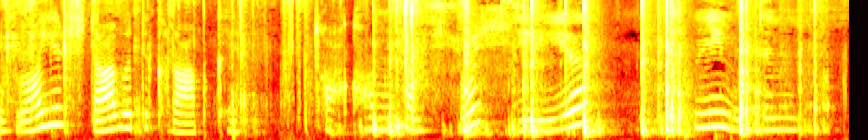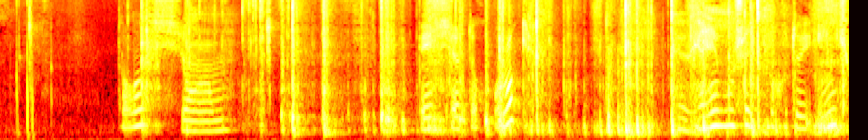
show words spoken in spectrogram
Забуваєш ставити крапки. Так, а ми там сусі. Лімітимо. То все. Після тих уроків. Я їм може готую інші,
